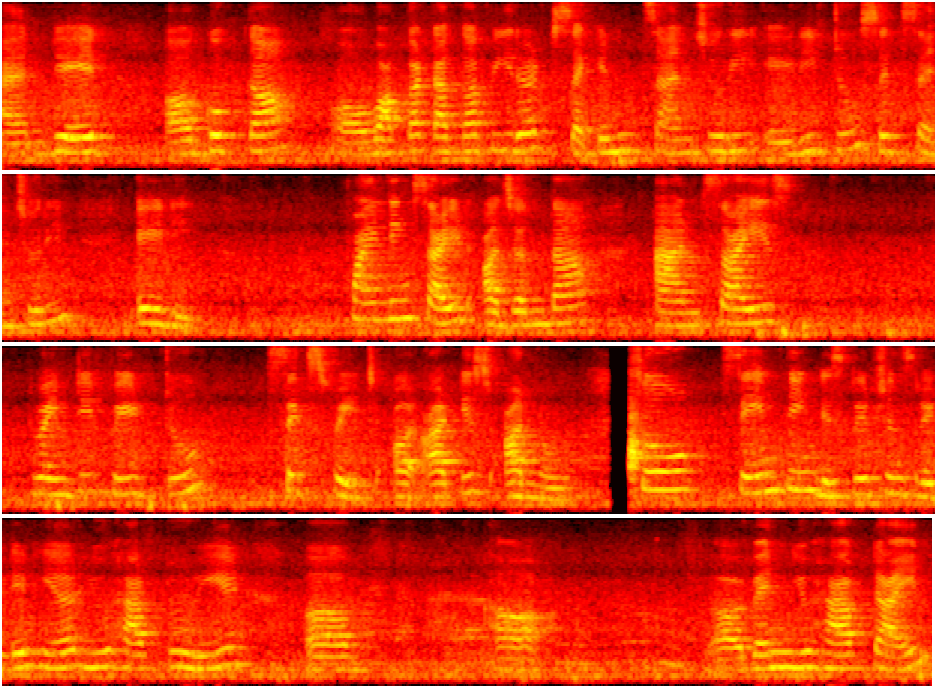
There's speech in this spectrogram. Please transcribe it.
and date uh, Gupta uh, Vakataka period 2nd century AD to 6th century AD. Finding site Ajanta and size 20 feet to 6 feet or artist unknown. So same thing descriptions written here you have to read uh, uh, uh, when you have time.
